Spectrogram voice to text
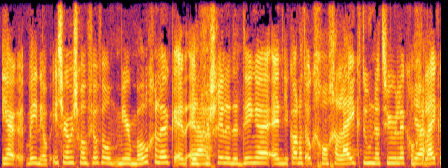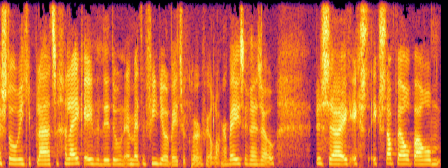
ja, weet niet, op Instagram is gewoon veel, veel meer mogelijk. En, en verschillende dingen. En je kan het ook gewoon gelijk doen natuurlijk. Gewoon gelijk een storytje plaatsen. Gelijk even dit doen. En met een video ben je ook weer veel langer bezig en zo. Dus uh, ik, ik, ik snap wel waarom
